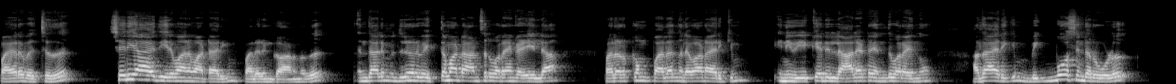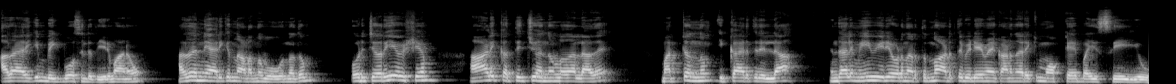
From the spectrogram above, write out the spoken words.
പയർ വെച്ചത് ശരിയായ തീരുമാനമായിട്ടായിരിക്കും പലരും കാണുന്നത്. എന്തായാലും ഇതിനൊരു വ്യക്തമായിട്ട് ആൻസർ പറയാൻ കഴിയില്ല. പലർക്കും പല നിലപാടായിരിക്കും. ഇനി വീക്കെൻഡിൽ ലാലേട്ടൻ എന്ത് പറയുന്നു? അതായിരിക്കും ബിഗ് ബോസിന്റെ റൂൾ അതായിരിക്കും ബിഗ് ബോസിന്റെ തീരുമാനവും. അത് തന്നെയായിരിക്കും നടന്നു പോകുന്നതും. ഒരു ചെറിയ വിഷയം ആളി കത്തിച്ചു എന്നുള്ളതല്ലാതെ മറ്റൊന്നും ഇക്കാര്യത്തിലില്ല. എന്തായാലും ഈ വീഡിയോ ഇവിടെ നിർത്തുന്നു. അടുത്ത വീഡിയോയുമായി കാണുന്നതായിരിക്കും ഓക്കെ ബൈ സി യു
